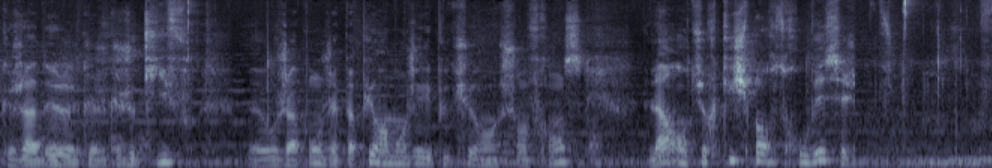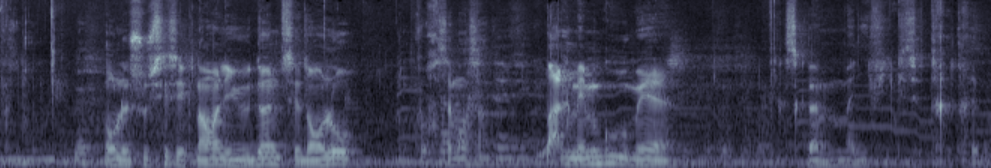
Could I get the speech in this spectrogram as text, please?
que, que, je- que je kiffe. Euh, au Japon, j'ai pas pu en manger depuis que je suis en, France. Là, en Turquie, je peux en retrouver. Bon, le souci, c'est que non, les udon, c'est dans l'eau. Forcément, ça pas le même goût, mais c'est quand même magnifique. C'est très très bon.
